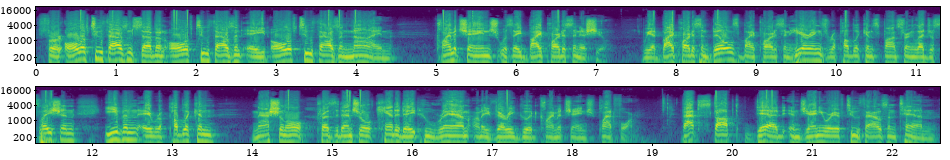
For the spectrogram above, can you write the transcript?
For all of 2007, all of 2008, all of 2009, climate change was a bipartisan issue. We had bipartisan bills, bipartisan hearings, Republicans sponsoring legislation, even a Republican national presidential candidate who ran on a very good climate change platform. That stopped dead in January of 2010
